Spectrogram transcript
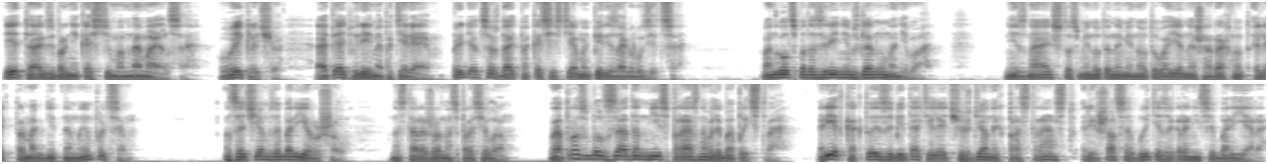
И так с бронекостюмом намаялся. Выключу. Опять время потеряем. Придется ждать, пока система перезагрузится. Монгол с подозрением взглянул на него. Не знает, что с минуты на минуту военные шарахнут электромагнитным импульсом? «Зачем за барьер ушел?» – настороженно спросил он. Вопрос был задан не из праздного любопытства. Редко кто из обитателей отчужденных пространств решался выйти за границы барьера.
